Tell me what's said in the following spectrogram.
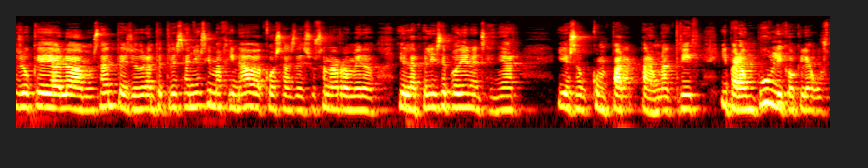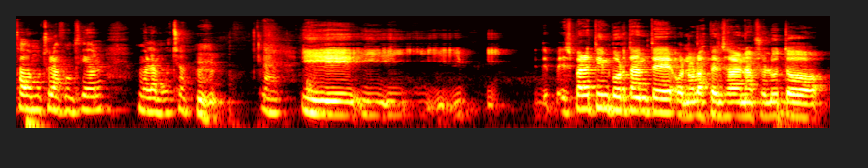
es lo que hablábamos antes, yo durante tres años imaginaba cosas de Susana Romero y en la peli se podían enseñar. Y eso para, para una actriz y para un público que le ha gustado mucho la función, mola mucho. y, ¿Es para ti importante, o no lo has pensado en absoluto,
